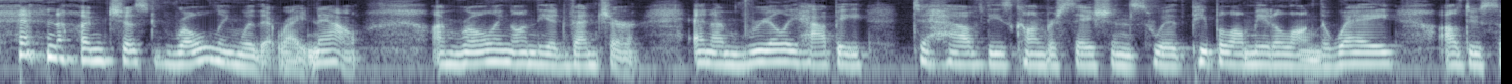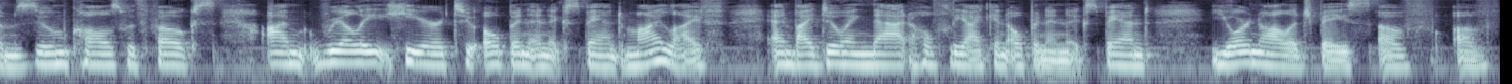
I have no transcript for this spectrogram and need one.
and I'm just rolling with it right now. I'm rolling on the adventure and I'm really happy to have these conversations with people I'll meet along the way. I'll do some Zoom calls with folks. I'm really here to open and expand my life. And by doing that, hopefully I can open and expand your knowledge base of, of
